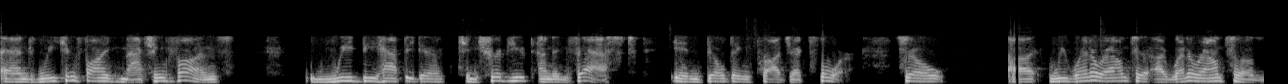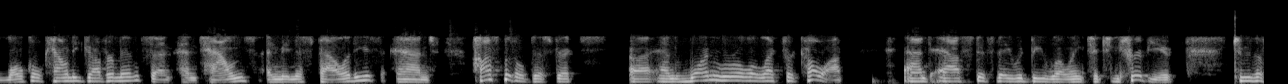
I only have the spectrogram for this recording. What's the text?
and we can find matching funds, we'd be happy to contribute and invest in building Project Thor. So uh, we went around to I went around to local county governments and, and towns and municipalities and hospital districts uh, and one rural electric co-op and asked if they would be willing to contribute to the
